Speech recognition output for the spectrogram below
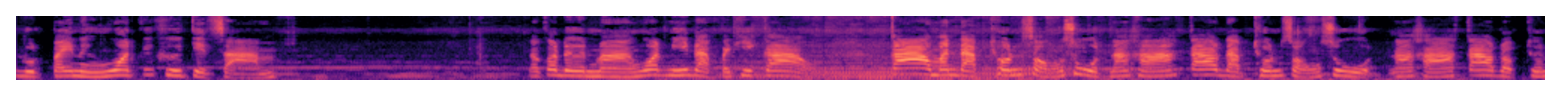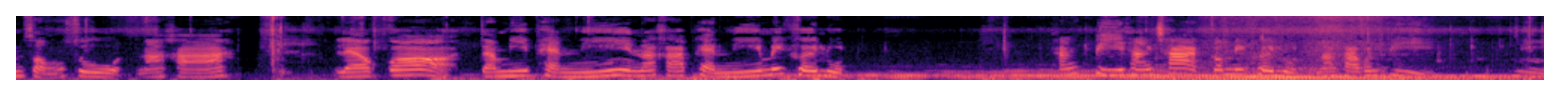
หลุดไปหนึ่งงวดก็คือเจ็ดสาม แล้วก็เดินมางวดนี้ดับไปที่เก้าเก้ามันดับชนสองสูตรนะคะเก้าดับชนสองสูตรนะคะเก้าดับชนสองสูตรนะคะ แล้วก็จะมีแผ่นนี้นะคะ แผ่นนี้ไม่เคยหลุด ทั้งปีทั้งชาติก็ไม่เคยหลุดนะคะพี่นี่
